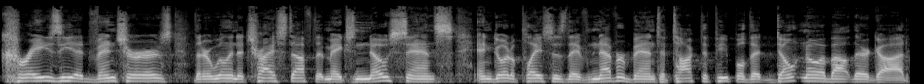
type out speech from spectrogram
crazy adventurers that are willing to try stuff that makes no sense and go to places they've never been to talk to people that don't know about their God.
